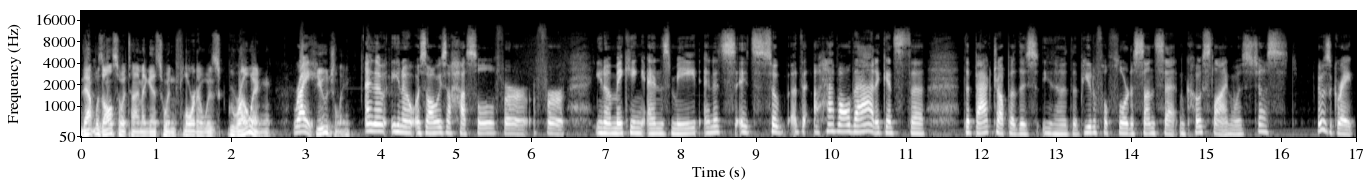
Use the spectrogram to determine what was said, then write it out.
that was also a time, I guess, when Florida was growing right hugely and uh, you know it was always a hustle for for you know making ends meet and it's it's so uh, have all that against the the backdrop of this you know the beautiful Florida sunset and coastline was just it was great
